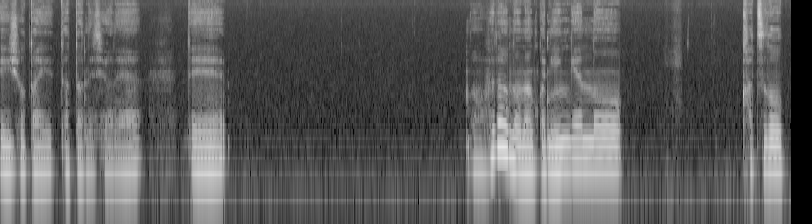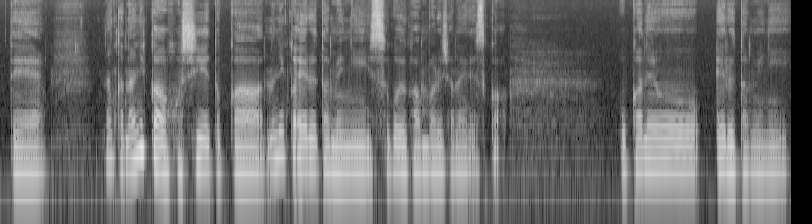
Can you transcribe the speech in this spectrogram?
っていう状態だったんですよね。でまあ普段のなんか人間の活動ってなんか何か欲しいとか何か得るためにすごい頑張るじゃないですか。お金を得るために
